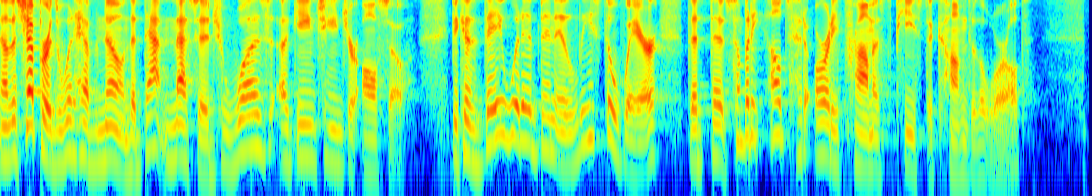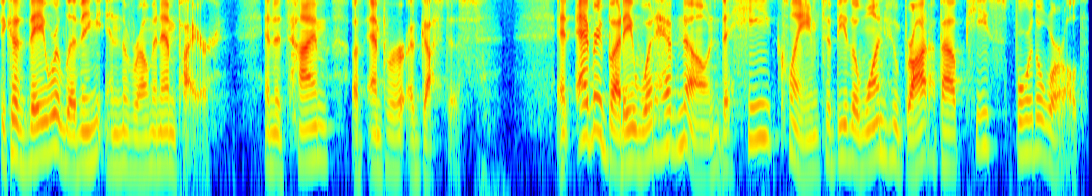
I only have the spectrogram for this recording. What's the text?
Now, the shepherds would have known that that message was a game changer also, because they would have been at least aware that, that somebody else had already promised peace to come to the world, because they were living in the Roman Empire in the time of Emperor Augustus. And everybody would have known that he claimed to be the one who brought about peace for the world.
